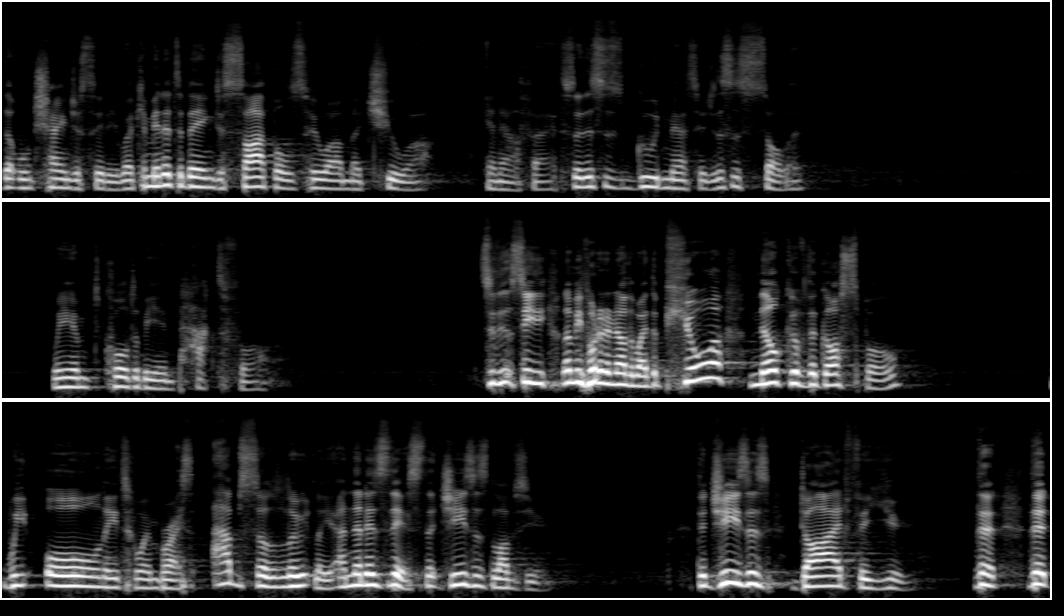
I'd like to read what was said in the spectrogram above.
that will change a city. We're committed to being disciples who are mature in our faith. So this is good message. This is solid. We are called to be impactful. So, see, let me put it another way. The pure milk of the gospel, we all need to embrace. Absolutely. And that is this that Jesus loves you, that Jesus died for you, that, that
